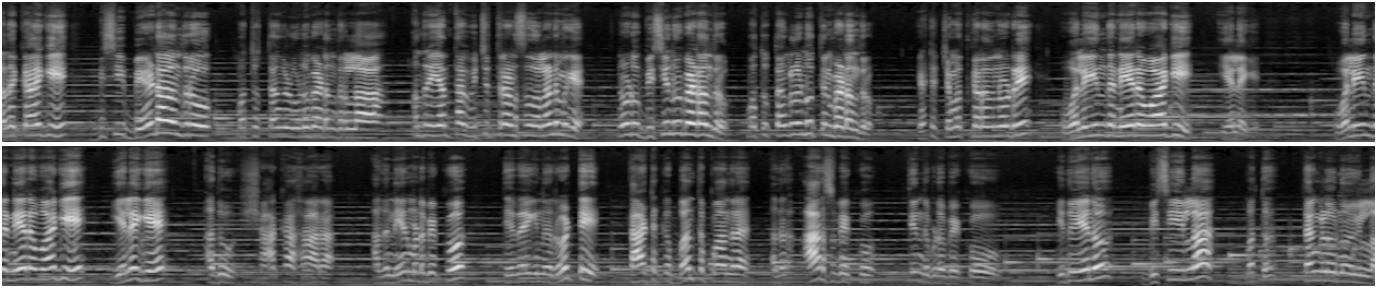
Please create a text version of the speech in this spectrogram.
ಅದಕ್ಕಾಗಿ ಬಿಸಿ ಬೇಡ ಅಂದ್ರು ಮತ್ತು ತಂಗಳು ಉಣಬೇಡ ಅಂದ್ರಲ್ಲ, ಅಂದ್ರೆ ಎಂಥ ವಿಚಿತ್ರ ಅನಿಸೋದಲ್ಲ ನಿಮಗೆ. ನೋಡು, ಬಿಸಿನೂ ಬೇಡ ಅಂದ್ರು ಮತ್ತು ತಂಗಳನ್ನೂ ತಿನ್ಬೇಡ ಅಂದ್ರು. ಎಷ್ಟು ಚಮತ್ಕಾರ ನೋಡ್ರಿ, ಒಲೆಯಿಂದ ನೇರವಾಗಿ ಎಲೆಗೆ. ಒಲೆಯಿಂದ ನೇರವಾಗಿ ಎಲೆಗೆ ಅದು ಶಾಖಾಹಾರ. ಅದನ್ನ ಏನ್ ಮಾಡಬೇಕು? ತೆವೆಗಿನ ರೊಟ್ಟಿ ತಾಟಕ್ಕೆ ಬಂತಪ್ಪ ಅಂದ್ರೆ ಅದನ್ನ ಆರಿಸ್ಬೇಕು, ತಿಂದು ಬಿಡಬೇಕು. ಇದು ಏನು? ಬಿಸಿ ಇಲ್ಲ ಮತ್ತು ತಂಗಳೂ ಇಲ್ಲ.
